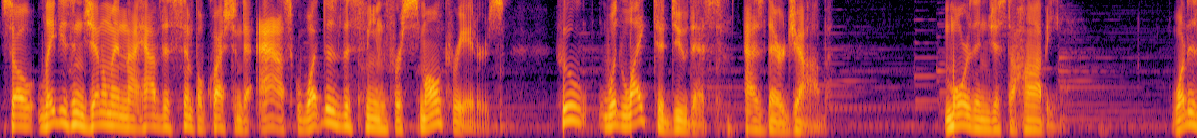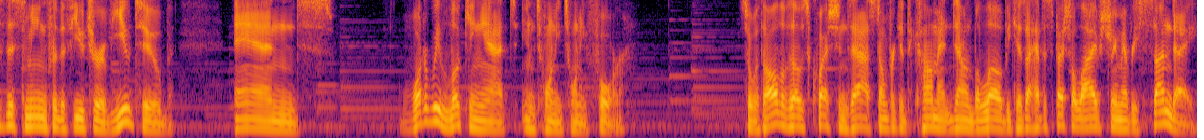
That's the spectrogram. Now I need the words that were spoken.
So, ladies and gentlemen, I have this simple question to ask What does this mean for small creators who would like to do this as their job? More than just a hobby. What does this mean for the future of YouTube? And what are we looking at in 2024? So, with all of those questions asked, don't forget to comment down below because I have a special live stream every Sunday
